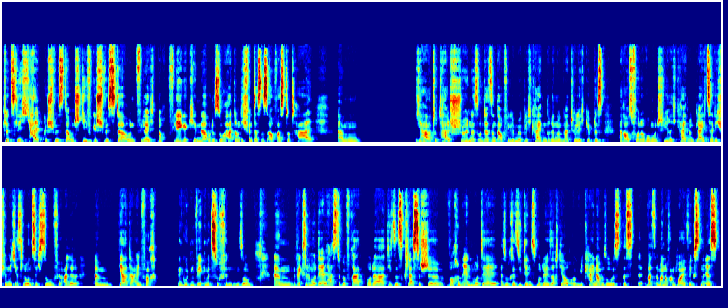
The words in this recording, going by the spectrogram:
plötzlich Halbgeschwister und Stiefgeschwister und vielleicht noch Pflegekinder oder so hat und ich finde, das ist auch was total ähm, ja, total schönes und da sind auch viele Möglichkeiten drin und natürlich gibt es Herausforderungen und Schwierigkeiten und gleichzeitig finde ich, es lohnt sich so für alle, ähm, ja, da einfach einen guten Weg mitzufinden. So ähm, Wechselmodell hast du gefragt oder dieses klassische Wochenendmodell, also Residenzmodell sagt ja auch irgendwie keiner, aber so ist das, äh, was immer noch am häufigsten ist.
